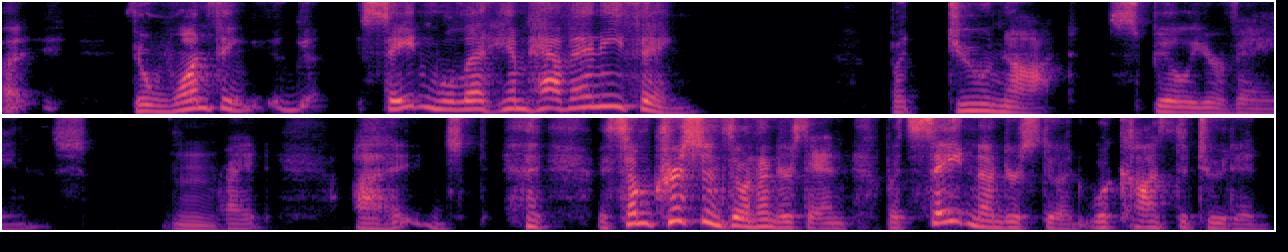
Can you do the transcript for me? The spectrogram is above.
uh, the one thing Satan will let him have anything, but do not spill your veins Mm. right? Uh, some Christians don't understand, but Satan understood what constituted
